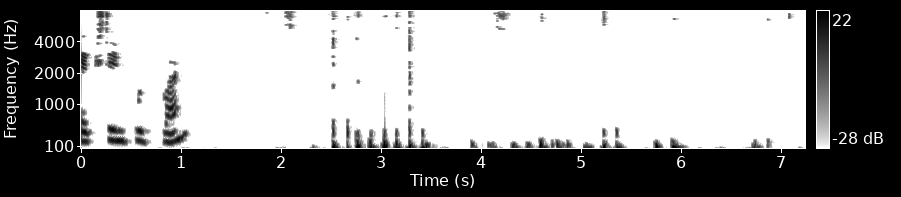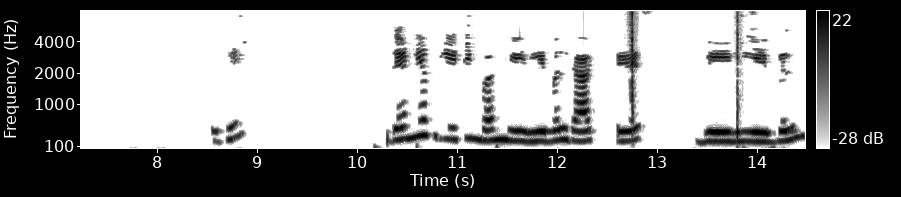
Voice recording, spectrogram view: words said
text input 1 okay. Then we are creating one variable that is variable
